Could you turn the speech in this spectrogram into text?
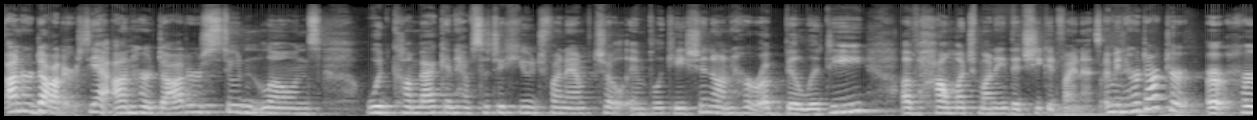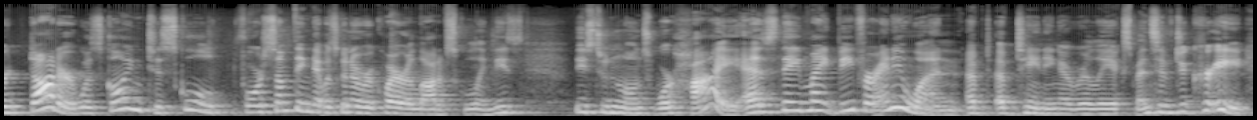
on her daughters yeah on her daughter's student loans would come back and have such a huge financial implication on her ability of how much money that she could finance. I mean her doctor or her daughter was going to school for something that was going to require a lot of schooling. These these student loans were high, as they might be for anyone ob- obtaining a really expensive degree.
